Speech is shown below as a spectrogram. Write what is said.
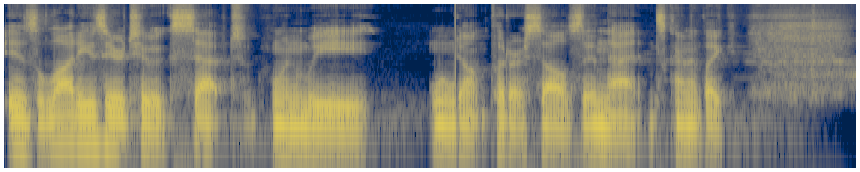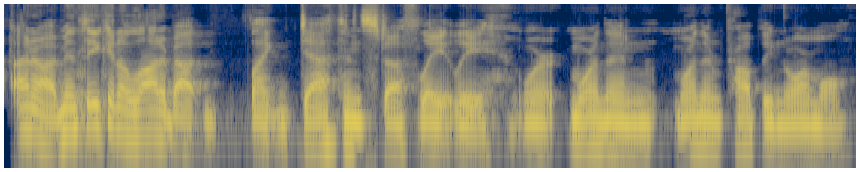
is a lot easier to accept when we when we don't put ourselves in that. It's kind of like i don't know i've been thinking a lot about like death and stuff lately, or more than more than probably normal.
